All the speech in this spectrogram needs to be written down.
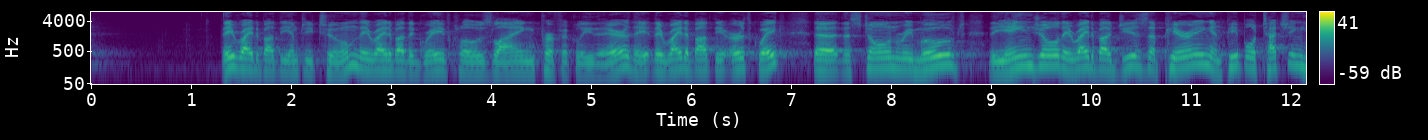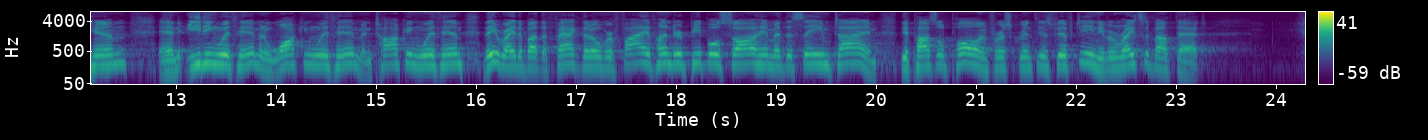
They write about the empty tomb. They write about the grave clothes lying perfectly there. They, they write about the earthquake, the, the stone removed, the angel. They write about Jesus appearing and people touching him and eating with him and walking with him and talking with him. They write about the fact that over 500 people saw him at the same time. The Apostle Paul in 1 Corinthians 15 even writes about that.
